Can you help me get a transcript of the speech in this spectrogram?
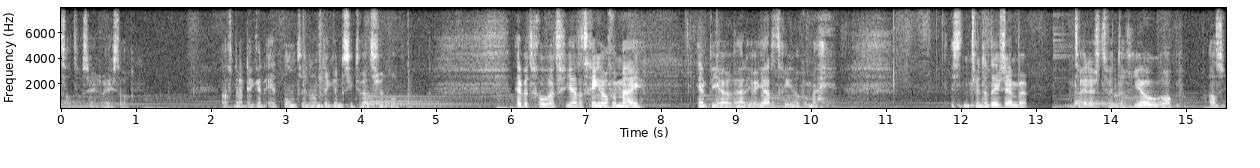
Dat zal het wel zijn geweest, toch? Als ik nou denk aan Edmond en dan denk aan de situatie van Rob. Heb het gehoord? Ja, dat ging over mij. NPO Radio. Ja, dat ging over mij. Is het 20 december 2020. Yo Rob, als,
